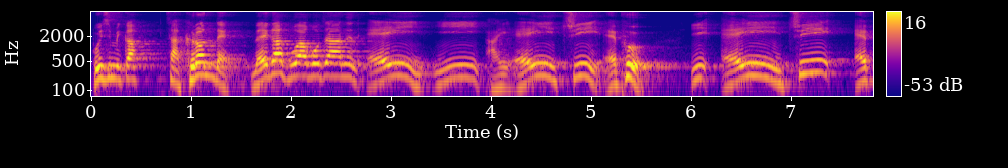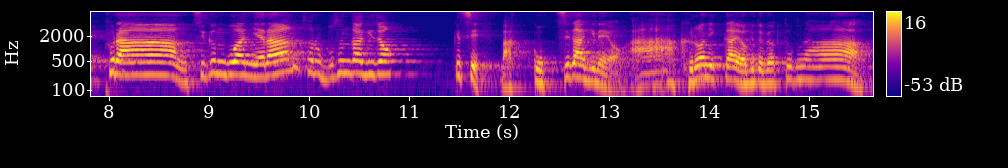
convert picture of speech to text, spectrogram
보이십니까? 자, 그런데 내가 구하고자 하는 A, E, 아니 A, G, F 이 A, G, F랑 지금 구한 얘랑 서로 무슨 각이죠? 그치? 막곡지각이네요. 아, 그러니까 여기도 몇 도구나.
